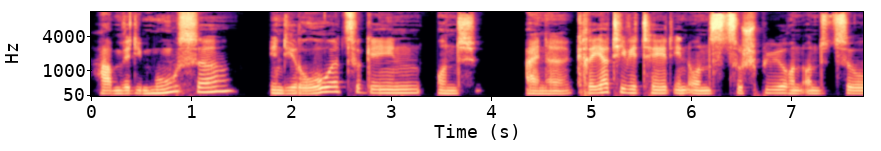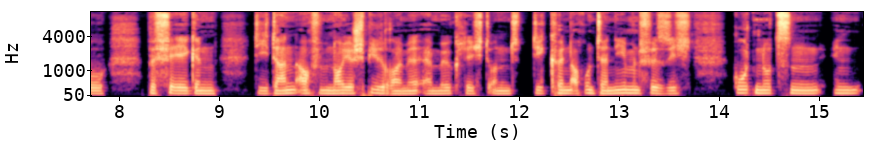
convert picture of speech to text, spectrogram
haben wir die Muße, in die Ruhe zu gehen und eine Kreativität in uns zu spüren und zu befähigen, die dann auch neue Spielräume ermöglicht und die können auch Unternehmen für sich gut nutzen, in,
